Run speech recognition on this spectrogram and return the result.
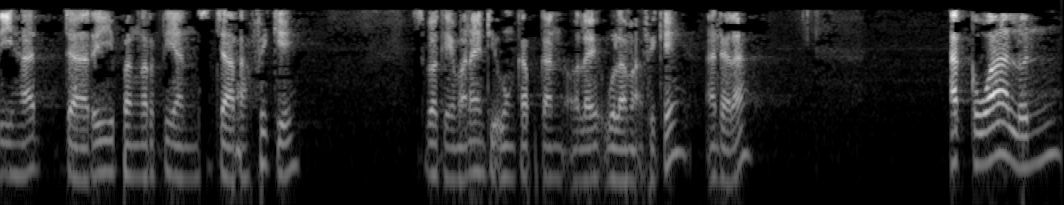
lihat dari pengertian secara fikih sebagaimana yang diungkapkan oleh ulama fikih adalah aqwalun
